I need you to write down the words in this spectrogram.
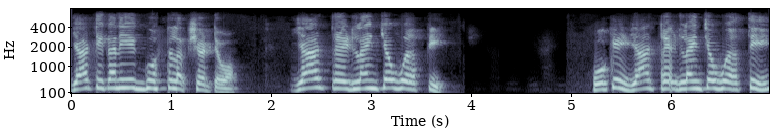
या ठिकाणी एक गोष्ट लक्षात ठेवा. या ट्रेड लाईनच्या वरती ओके या ट्रेड लाईनच्या वरती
